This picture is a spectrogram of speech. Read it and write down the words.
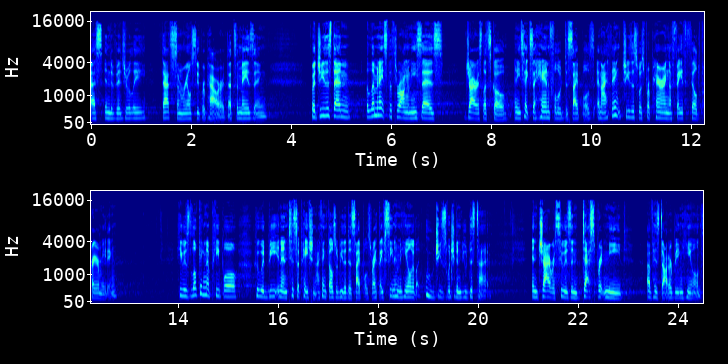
us individually. That's some real superpower. That's amazing. But Jesus then eliminates the throng and he says, Jairus, let's go. And he takes a handful of disciples. And I think Jesus was preparing a faith filled prayer meeting. He was looking to people who would be in anticipation. I think those would be the disciples, right? They've seen him heal. They're like, Ooh, Jesus, what you going to do this time? And Jairus, who is in desperate need of his daughter being healed.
